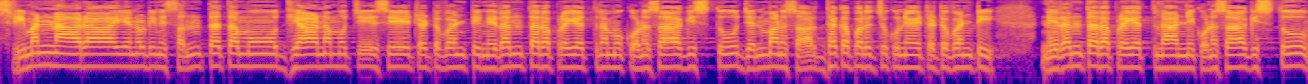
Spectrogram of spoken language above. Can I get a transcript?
శ్రీమన్నారాయణుడిని సంతతము ధ్యానము చేసేటటువంటి నిరంతర ప్రయత్నము కొనసాగిస్తూ జన్మను సార్థకపరుచుకునేటటువంటి నిరంతర ప్రయత్నాన్ని కొనసాగిస్తూ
